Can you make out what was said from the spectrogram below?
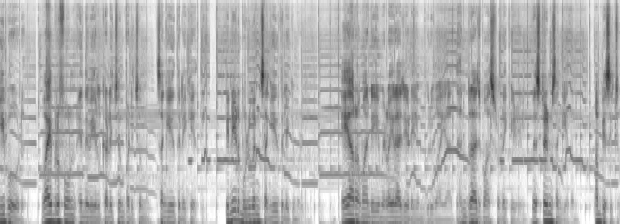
keyboard vibraphone എന്നിവയിൽ കളിച്ചും പഠിച്ചും സംഗീതത്തിലേക്ക് എത്തി. പിന്നീട് മുഴുവൻ സംഗീതത്തിലേക്ക് മുഴുകി. എ ആർ റഹ്മാന്റെയും ഇളയരാജയുടെയും ഗുരുവായ ധൻരാജ് മാസ്റ്ററുടെ കീഴിൽ വെസ്റ്റേൺ സംഗീതം അഭ്യസിച്ചു.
